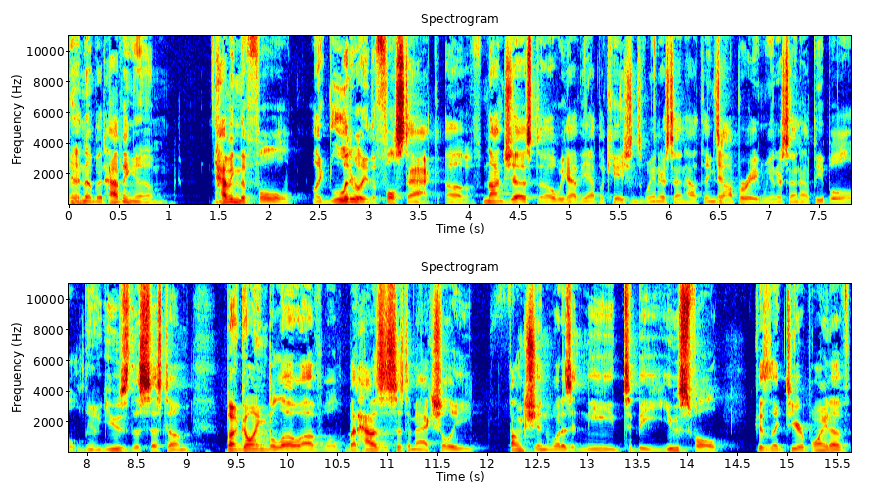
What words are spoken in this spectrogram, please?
Yeah, no, but having um having the full like literally the full stack of not just oh we have the applications we understand how things operate we understand how people you know use the system but going below of well but how does the system actually function what does it need to be useful because like to your point of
